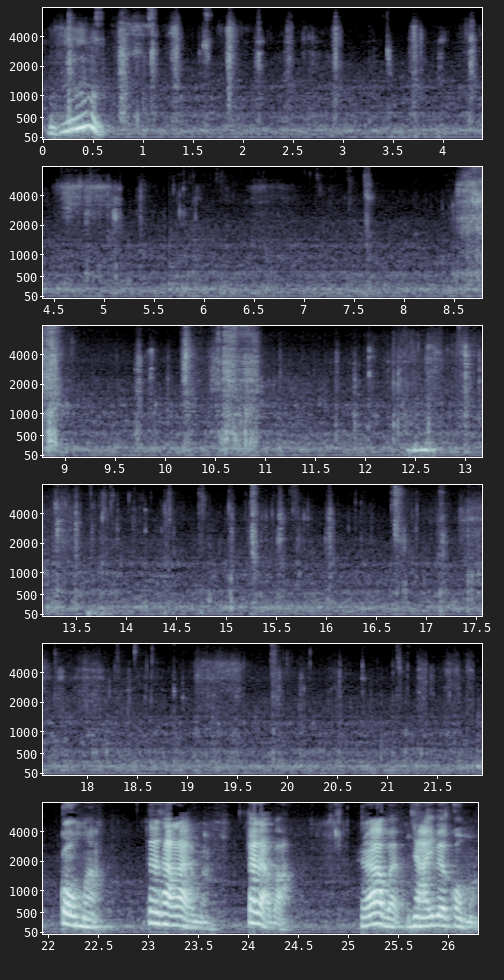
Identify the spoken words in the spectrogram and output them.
ကုန်မှာတက်စားလိုက်မှာတက်တာပါဒါကပဲအများကြီးပဲကုန်မှာ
